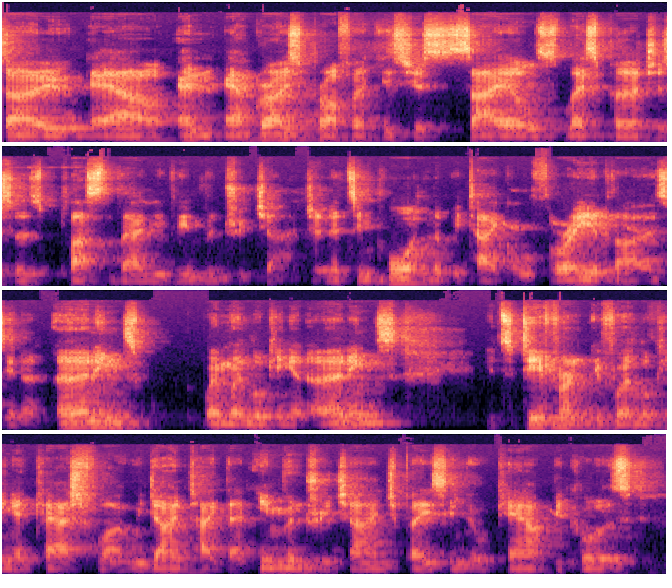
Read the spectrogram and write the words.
So our and our gross profit is just sales less purchases plus the value of inventory change. And it's important that we take all three of those in an earnings when we're looking at earnings it's different if we're looking at cash flow. We don't take that inventory change piece into account because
